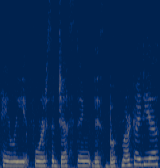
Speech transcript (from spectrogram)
Hailey for suggesting this bookmark idea.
